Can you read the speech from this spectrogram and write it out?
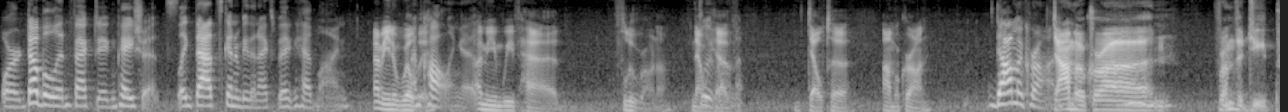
or double infecting patients. Like that's going to be the next big headline. I mean, it will I'm be. calling it. I mean, we've had flu Rona. Now we have. Delta Omicron. Domicron. Omicron from the deep.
